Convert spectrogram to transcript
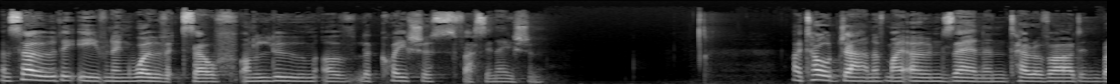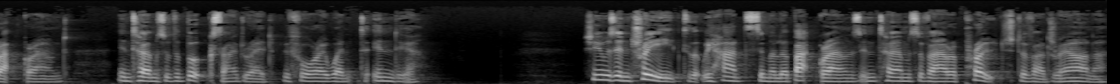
And so the evening wove itself on a loom of loquacious fascination. I told Jan of my own Zen and Theravadin background in terms of the books I'd read before I went to India. She was intrigued that we had similar backgrounds in terms of our approach to Vajrayana.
